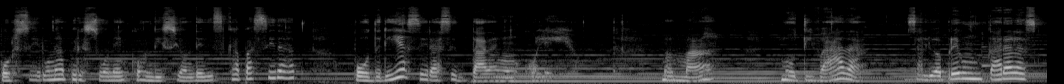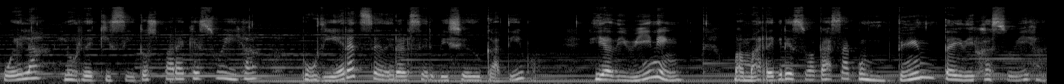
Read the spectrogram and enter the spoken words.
por ser una persona en condición de discapacidad, podría ser aceptada en un colegio. Mamá, motivada, salió a preguntar a la escuela los requisitos para que su hija pudiera acceder al servicio educativo. Y adivinen, mamá regresó a casa contenta y dijo a su hija,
